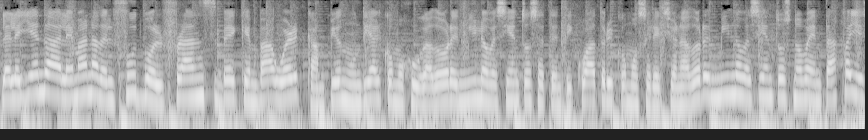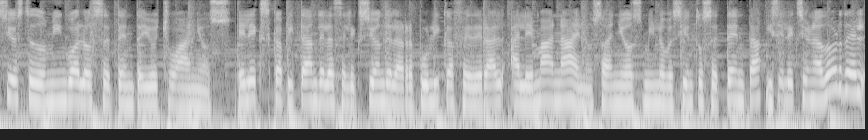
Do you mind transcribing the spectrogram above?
La leyenda alemana del fútbol Franz Beckenbauer, campeón mundial como jugador en 1974 y como seleccionador en 1990, falleció este domingo a los 78 años. El ex capitán de la selección de la República Federal Alemana en los años 1970 y seleccionador del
